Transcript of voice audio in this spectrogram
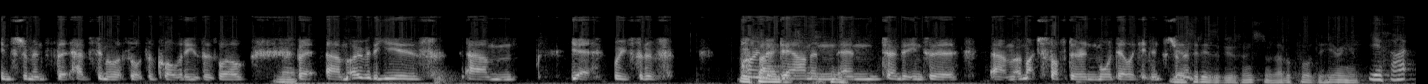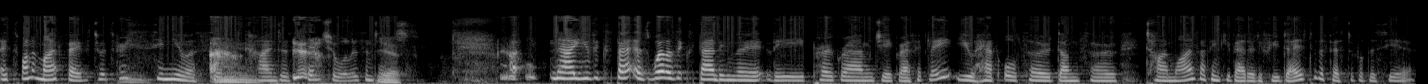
instruments that have similar sorts of qualities as well. Right. But um, over the years, um, yeah, we've sort of honed Refined it it, down and, yeah. and turned it into um, a much softer and more delicate instrument. Yes, it is a beautiful instrument. I look forward to hearing it. Yes, I, it's one of my favourites too. It's very mm. sinuous and mm. kind of Yes. sensual, isn't it? Yes. Beautiful. Uh, now, you've expa- as well as expanding the, the program geographically, you have also done so time-wise. I think you've added a few days to the festival this year.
